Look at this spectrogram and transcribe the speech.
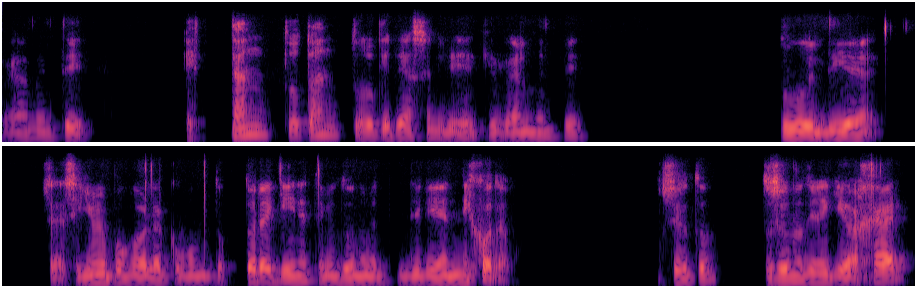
realmente es tanto, tanto lo que te hacen leer que realmente tú el día, o sea, si yo me pongo a hablar como un doctor aquí en este momento no me entendería ni jota, ¿no es cierto? Entonces uno tiene que bajar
